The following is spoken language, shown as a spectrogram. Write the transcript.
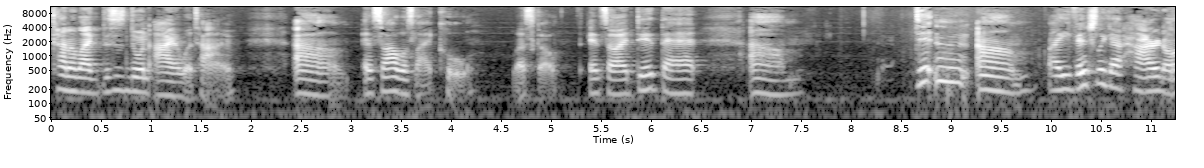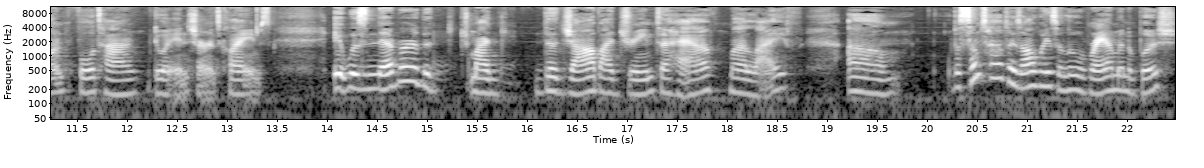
kind of like this is doing Iowa time. Um, and so I was like, cool, let's go. And so I did that. Um, didn't um, I eventually got hired on full time doing insurance claims. It was never the my the job I dreamed to have my life. Um, but sometimes there's always a little ram in the bush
